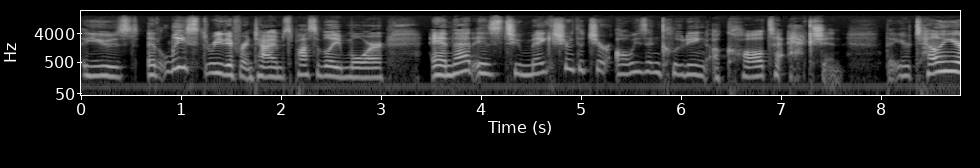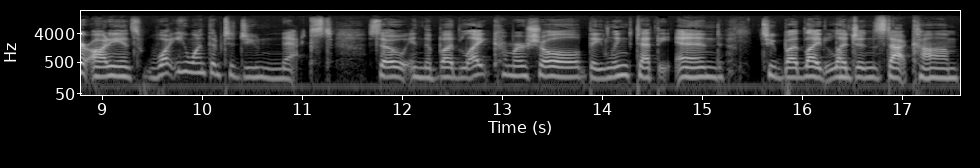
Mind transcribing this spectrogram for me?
used at least three different times, possibly more. And that is to make sure that you're always including a call to action, that you're telling your audience what you want them to do next. So in the Bud Light commercial, they linked at the end to BudLightLegends.com.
